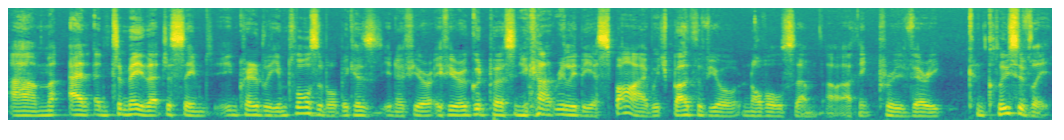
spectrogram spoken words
Um, and, and, to me, that just seemed incredibly implausible because you know if you're if you're a good person, you can't really be a spy, which both of your novels, um, I think, prove very conclusively.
